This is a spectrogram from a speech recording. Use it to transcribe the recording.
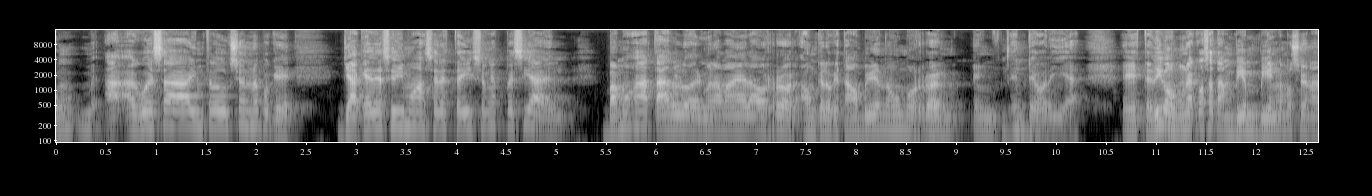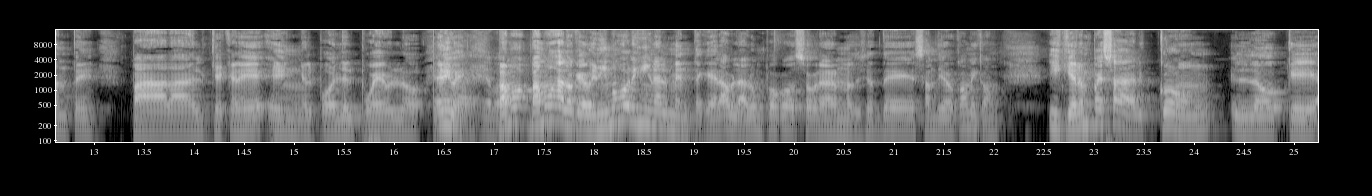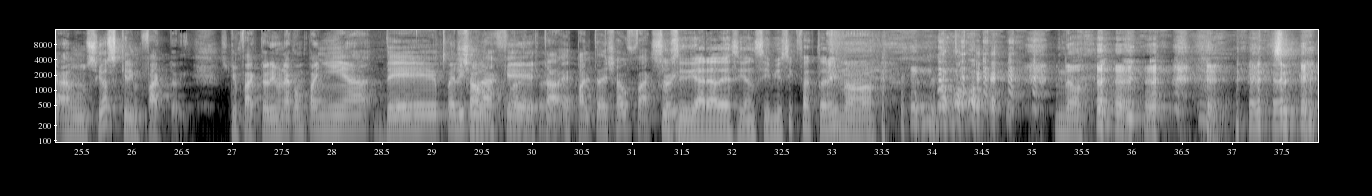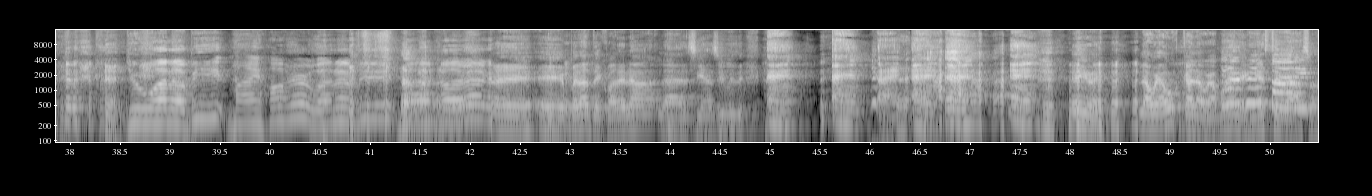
hago esa introducción, ¿no? Porque ya que decidimos hacer esta edición especial, vamos a atarlo de alguna manera a horror, aunque lo que estamos viviendo es un horror en, en teoría. Este, digo, es una cosa también bien emocionante para el que cree en el poder del pueblo. Anyway, vamos, vamos a lo que venimos originalmente, que era hablar un poco sobre las noticias de San Diego Comic Con. Y quiero empezar con lo que anunció Scream Factory. Scream Factory es una compañía de películas Shout que está, es parte de Shout Factory. Subsidiaria de CNC Music Factory. No. No. You wanna be my heart, wanna be my heart. Eh, eh, espérate, ¿cuál era la? Eh, eh, eh, eh, eh, eh. Anyway, la voy a buscar, la voy a poner en este brazo.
